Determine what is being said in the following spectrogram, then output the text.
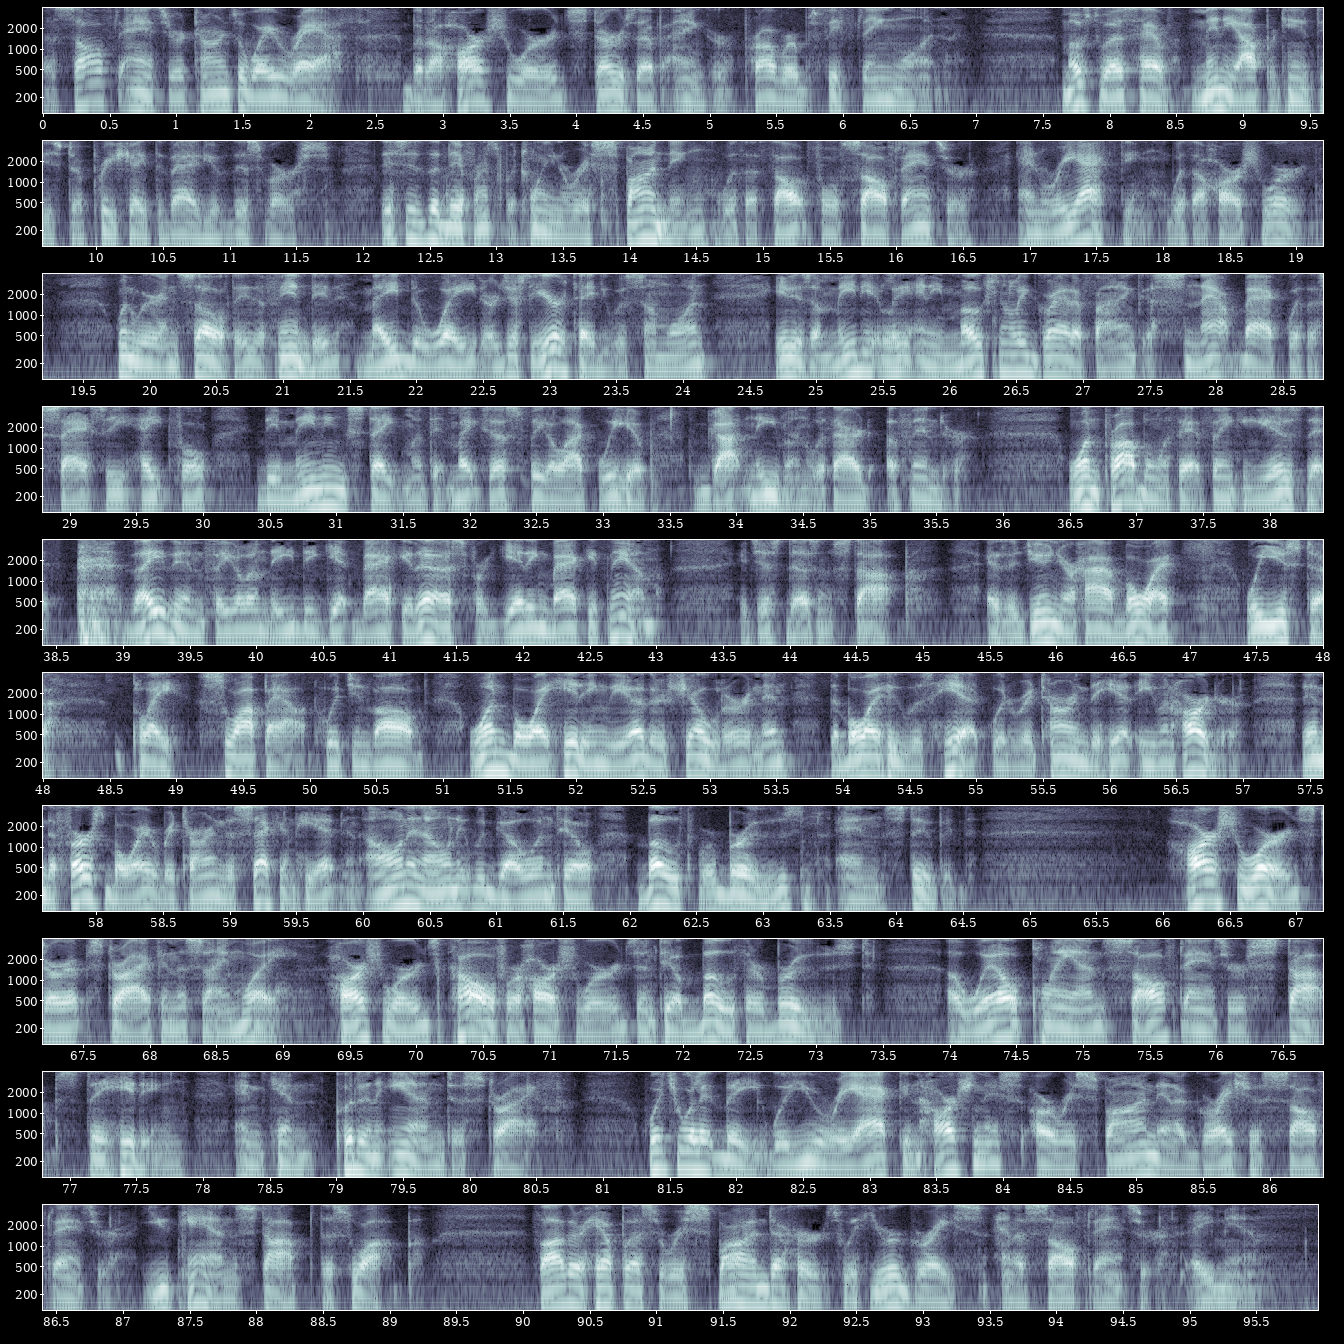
A soft answer turns away wrath, but a harsh word stirs up anger. Proverbs 15:1. Most of us have many opportunities to appreciate the value of this verse. This is the difference between responding with a thoughtful, soft answer and reacting with a harsh word. When we're insulted, offended, made to wait, or just irritated with someone, it is immediately and emotionally gratifying to snap back with a sassy, hateful, demeaning statement that makes us feel like we have gotten even with our offender. One problem with that thinking is that they then feel a need to get back at us for getting back at them. It just doesn't stop. As a junior high boy, we used to play swap out, which involved one boy hitting the other's shoulder, and then the boy who was hit would return the hit even harder. Then the first boy returned the second hit, and on and on it would go until both were bruised and stupid. Harsh words stir up strife in the same way. Harsh words call for harsh words until both are bruised. A well planned, soft answer stops the hitting and can put an end to strife. Which will it be? Will you react in harshness or respond in a gracious, soft answer? You can stop the swap. Father, help us respond to hurts with your grace and a soft answer. Amen.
